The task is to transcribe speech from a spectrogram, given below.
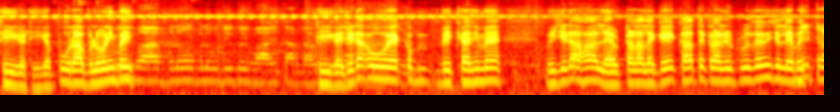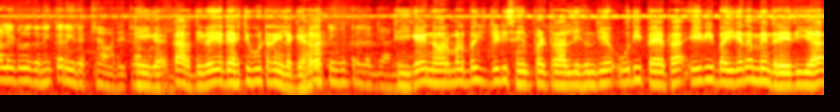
ਠੀਕ ਹੈ ਠੀਕ ਹੈ ਪੂਰਾ ਬਲੋ ਨਹੀਂ ਬਾਈ। ਬਲੂ ਬਲੂ ਦੀ ਕੋਈ ਆਵਾਜ਼ ਕਰਦਾ ਠੀਕ ਹੈ ਜਿਹੜਾ ਉਹ ਇੱਕ ਵੇਖਿਆ ਸੀ ਮੈਂ ਵੀ ਜਿਹੜਾ ਆਹ ਲੈਫਟ ਵਾਲਾ ਲੱਗੇ ਕਾਹ ਤੇ ਟਰਾਲੀ ਟਰੂਲ ਤੇ ਨਹੀਂ ਚੱਲਿਆ ਬਾਈ? ਨਹੀਂ ਟਰਾਲੇ ਟੂਲੇ ਤਾਂ ਨਹੀਂ ਘਰੇ ਹੀ ਰੱਖਿਆ ਵਾ ਟਰੈਕਟਰ ਠੀਕ ਹੈ ਘਰ ਦੀ ਬਾਈ ਤੇ ਡਿਸਟ੍ਰੀਬਿਊਟਰ ਨਹੀਂ ਲੱਗਿਆ ਹਨਾ? ਡਿਸਟ੍ਰੀਬਿਊਟਰ ਲੱਗਿਆ ਨਹੀਂ। ਠੀਕ ਹੈ ਨਾਰਮਲ ਬਾਈ ਜਿਹੜੀ ਸਿੰਪਲ ਟਰਾਲੀ ਹੁੰਦੀ ਹੈ ਉਹਦੀ ਪੈਪ ਆ ਇਹ ਵੀ ਬਾਈ ਕਹਿੰਦਾ ਮਹਿੰਦਰੇ ਦੀ ਆ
